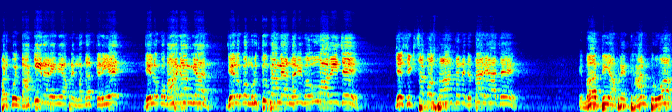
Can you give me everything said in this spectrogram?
પણ કોઈ બાકી ન રહીને આપણે મદદ કરીએ. જે લોકો બહાર ગામ ગયા, જે લોકો મૃત્યુ પામ્યા, નવી વહુ આવી છે, જે શિક્ષકો સ્થળાંતરને જતા રહ્યા છે, એ બધી આપણે ધ્યાનપૂર્વક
